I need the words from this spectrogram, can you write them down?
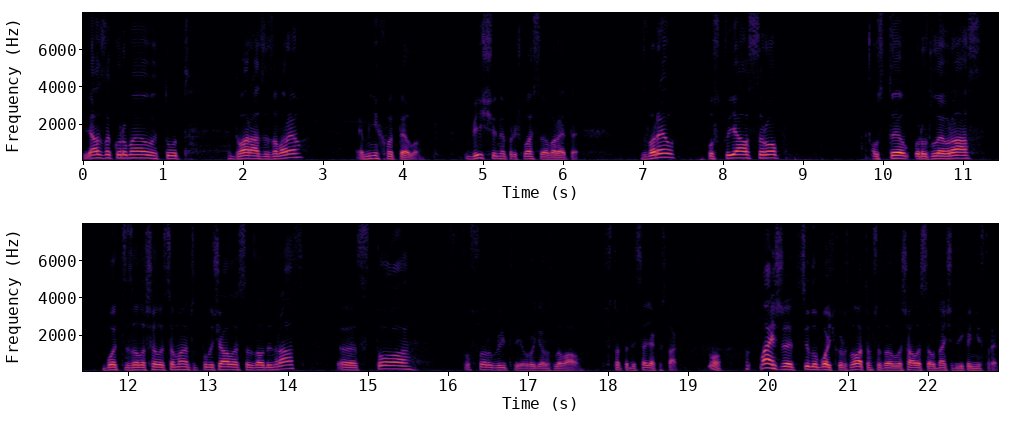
Я закормив тут два рази заварив, і мені хватило. Більше не прийшлося варити. Зварив, постояв сироп, устив, розлив раз. Боці залишилося. У мене тут вийшло за один раз е, 100, 140 літрів я вроді розливав. Чи 150, якось так. Ну, майже цілу бочку розливав, тому що залишалося одна чи дві каністри.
